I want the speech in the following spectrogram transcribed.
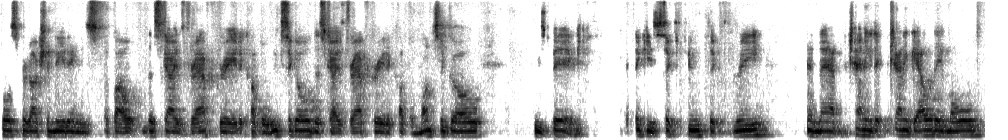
post production meetings about this guy's draft grade a couple weeks ago, this guy's draft grade a couple months ago. He's big. I think he's 6'2, 6'3 in that Kenny Kenny Golladay mold.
